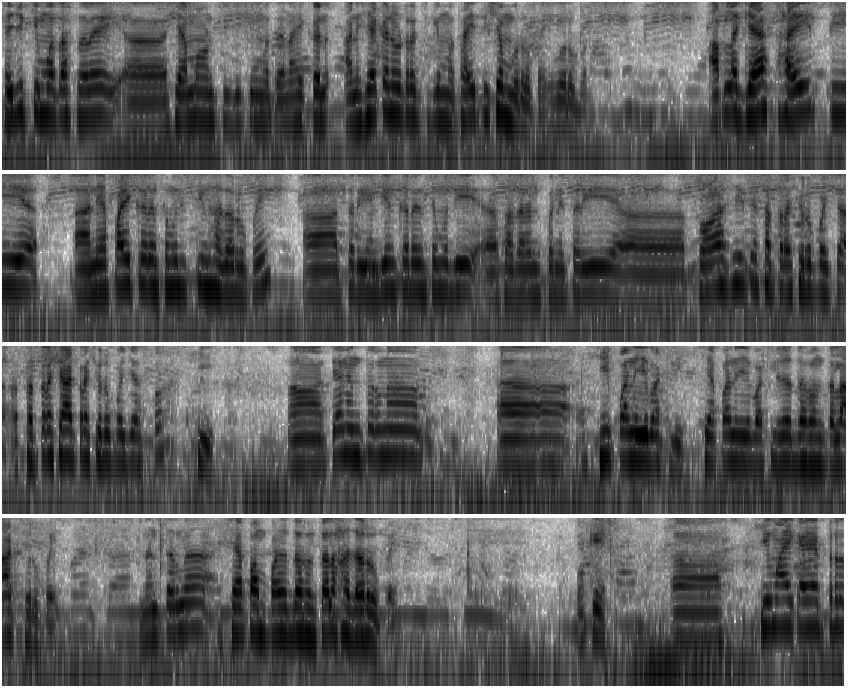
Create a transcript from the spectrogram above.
ह्याची किंमत असणार आहे ह्या अमाऊंटची जी किंमत आहे ना हे कन आणि ह्या कन्व्हर्टरची किंमत आहे ती शंभर रुपये बरोबर? आपला गॅस आहे ती नेपाळी करन्सीमध्ये तीन हजार रुपये. तर इंडियन करन्सीमध्ये साधारणपणे तरी सोळाशे ते सतराशे रुपयाच्या सतराशे अठराशे रुपयाच्या आसपास ही. त्यानंतर ना ही पाण्याची बाटली. ह्या पाण्याची बाटलीचं धरून त्याला आठशे रुपये. नंतर ना ह्या पंपाचं धरून त्याला हजार रुपये. ओके. ही माईक ॲडॅप्टर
